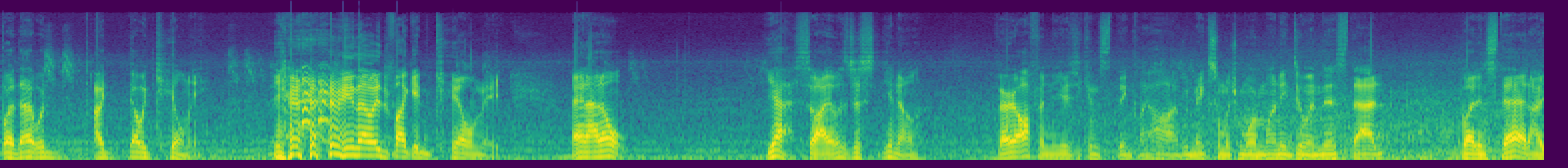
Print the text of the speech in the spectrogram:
but that would I that would kill me. You know I mean? That would fucking kill me. And I don't. Yeah, so I was just you know, very often you, you can think like, oh, I would make so much more money doing this, that, but instead I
